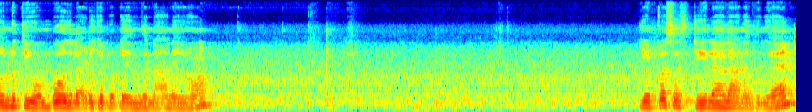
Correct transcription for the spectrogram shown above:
தொண்ணூற்றி ஒம்போதில் அடிக்கப்பட்ட இந்த நாணயம். எஃப்எஸ்எஸ் ஸ்டீலால் ஆனதுங்க.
